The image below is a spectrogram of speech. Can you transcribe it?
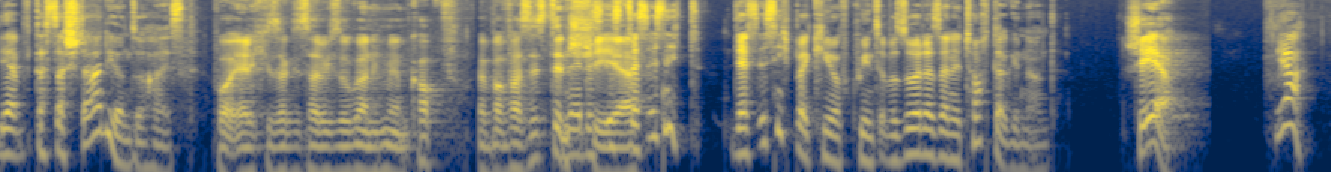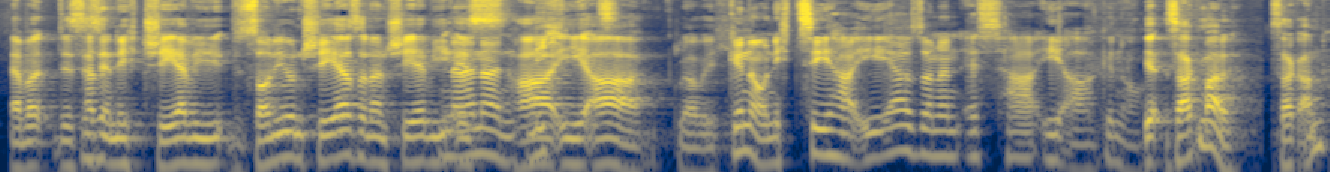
Ja, dass das Stadion so heißt. Boah, ehrlich gesagt, das habe ich so gar nicht mehr im Kopf. Aber was ist denn Nee, das, ist, Share? das, ist nicht, das ist nicht bei King of Queens, aber so hat er seine Tochter genannt. Share. Ja. Aber das ist ja nicht Share wie Sonny und Share, sondern Share wie S-H-E-A, glaube ich. Genau, nicht C-H-E-R, sondern S-H-E-A, genau. Ja. Ja, sag mal, sag an.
